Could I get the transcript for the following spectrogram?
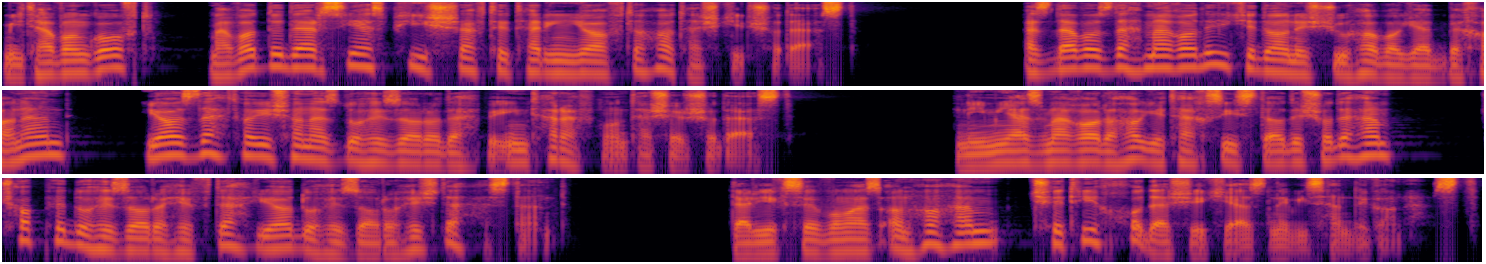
می توان گفت مواد درسی از پیشرفته ترین یافته ها تشکیل شده است. از دوازده مقاله‌ای که دانشجوها باید بخوانند، یازده تایشان از 2010 به این طرف منتشر شده است. نیمی از مقاله های تخصیص داده شده هم چاپ 2017 یا 2018 هستند. در یک سوم از آنها هم چتی خودش یکی از نویسندگان است.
